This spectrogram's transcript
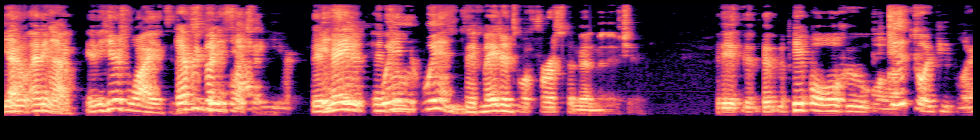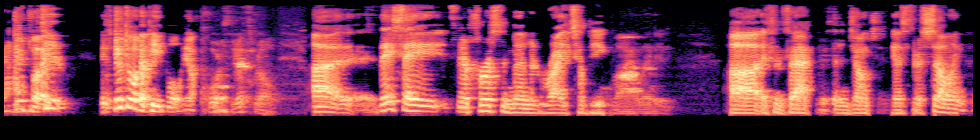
Yeah. Anyway, no. here's why it's everybody's happy here. They've it's made it into win-win. they've made it into a First Amendment issue. The, the, the, the people who uh, Chew toy people are happy too. the two toy people, yeah, of course, they're thrilled. Uh, they say it's their First Amendment rights are being violated uh, if, in fact, there's an injunction against their selling this.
